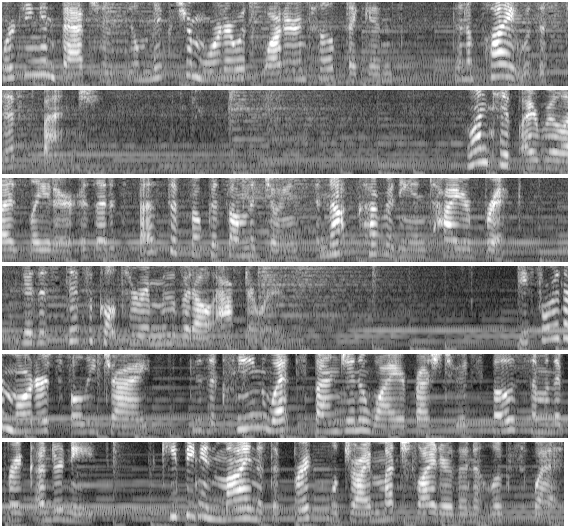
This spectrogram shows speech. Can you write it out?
Working in batches, you'll mix your mortar with water until it thickens, then apply it with a stiff sponge. One tip I realized later is that it's best to focus on the joints and not cover the entire brick, because it's difficult to remove it all afterwards. Before the mortar is fully dry, use a clean wet sponge and a wire brush to expose some of the brick underneath, keeping in mind that the brick will dry much lighter than it looks wet.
